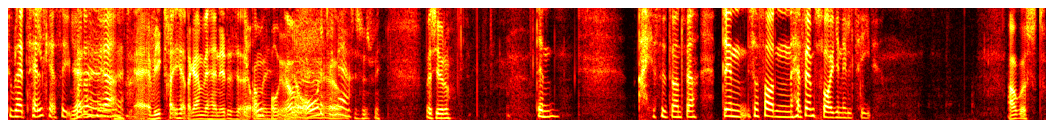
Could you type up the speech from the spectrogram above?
Du vil have et tal, kan jeg se Ja, på dig. ja. Er vi ikke tre her, der gerne vil have til at Jo. komme med? Jo, jo, jo. Jo, det tænker jeg. Det synes vi. Hvad siger du? Den, ej, jeg synes, det var unfair. Den, så får den 90 for originalitet. August?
